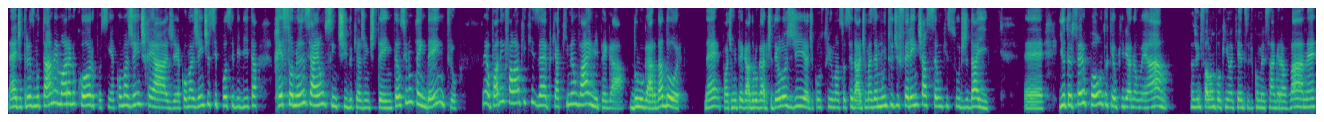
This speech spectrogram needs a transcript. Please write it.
né, de transmutar a memória no corpo, assim, é como a gente reage, é como a gente se possibilita. Ressonância é um sentido que a gente tem. Então, se não tem dentro, meu, podem falar o que quiser, porque aqui não vai me pegar do lugar da dor, né? Pode me pegar do lugar de ideologia, de construir uma sociedade, mas é muito diferente a ação que surge daí. É... E o terceiro ponto que eu queria nomear a gente falou um pouquinho aqui antes de começar a gravar, né?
